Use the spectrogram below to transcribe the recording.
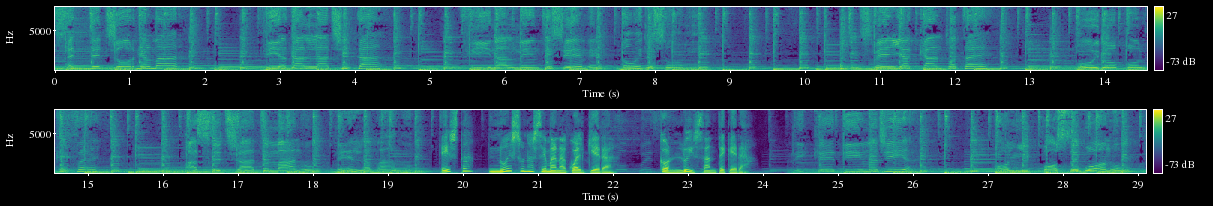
Sette giorni al mare, via dalla città, finalmente insieme noi due soli. Sveglia accanto a te, poi dopo il caffè, passeggiate mano nella mano. Esta no es una semana cualquiera, con Luis Antequera. Ricche di magia, ogni posto è buono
